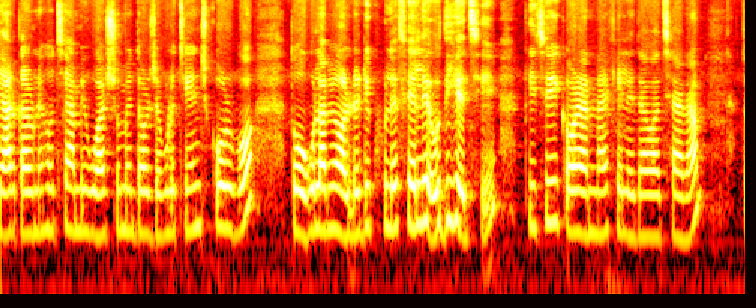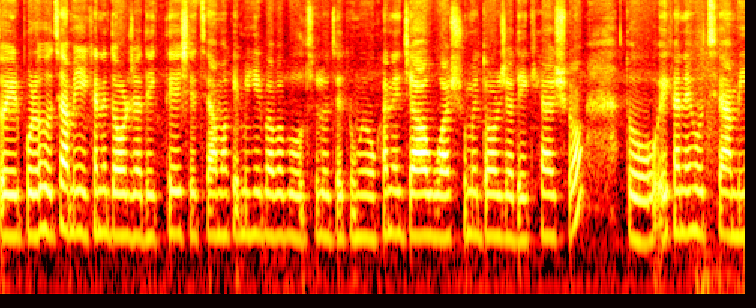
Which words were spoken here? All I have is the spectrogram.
যার কারণে হচ্ছে আমি ওয়াশরুমের দরজাগুলো চেঞ্জ করব। তো ওগুলো আমি অলরেডি খুলে ফেলেও দিয়েছি। কিছুই করার নাই, ফেলে দেওয়া ছাড়া। তো এরপরে হচ্ছে আমি এখানে দরজা দেখতে এসেছি। আমাকে মিহির বাবা বলছিল যে, তুমি ওখানে যাও ওয়াশরুমের দরজা দেখে আসো। তো এখানে হচ্ছে আমি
